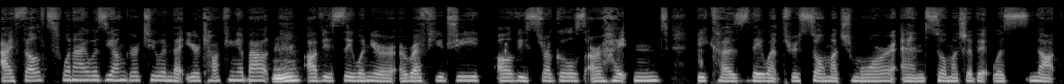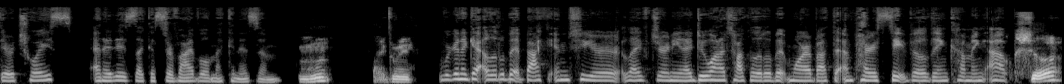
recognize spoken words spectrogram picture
I felt when I was younger too, and that you're talking about. Mm-hmm. Obviously, when you're a refugee, all these struggles are heightened because they went through so much more and so much of it was not their choice. And it is like a survival mechanism. Mm-hmm. I agree we're going to get a little bit back into your life journey. And I do want to talk a little bit more about the Empire State Building coming up. Sure.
